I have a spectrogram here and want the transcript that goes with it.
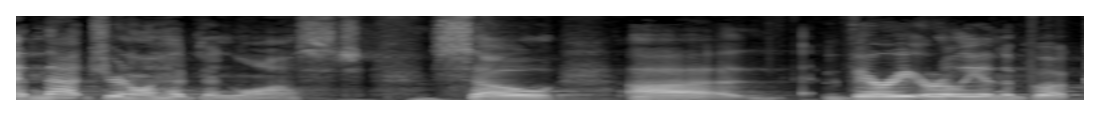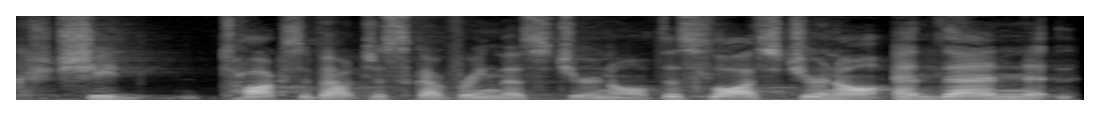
and that journal had been lost. Mm-hmm. So, uh, very early in the book, she talks about discovering this journal, this lost journal, and then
